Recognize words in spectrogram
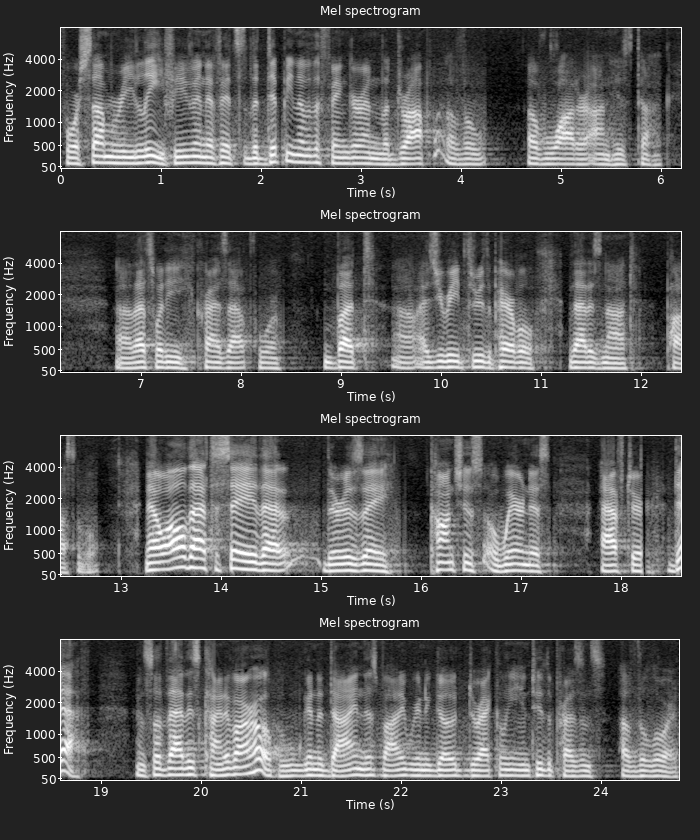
for some relief, even if it's the dipping of the finger and the drop of, a, of water on his tongue. Uh, that's what he cries out for. But uh, as you read through the parable, that is not possible. Now, all that to say that there is a conscious awareness after death. And so that is kind of our hope. We're going to die in this body, we're going to go directly into the presence of the Lord.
